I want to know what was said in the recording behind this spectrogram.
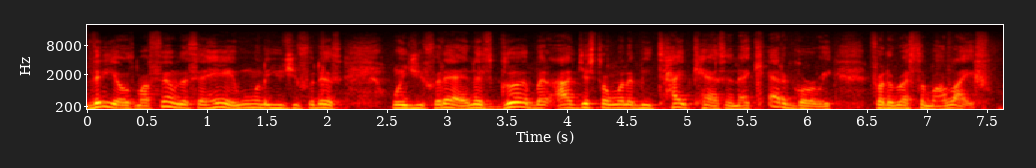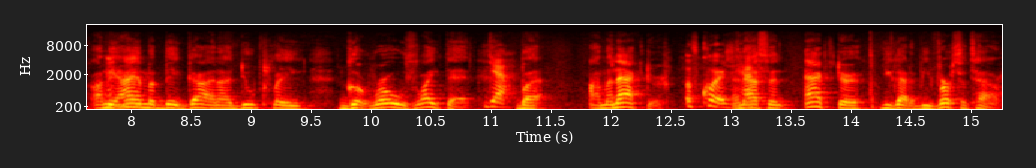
videos, my films, they say, "Hey, we want to use you for this, we want you for that," and it's good. But I just don't want to be typecast in that category for the rest of my life. I mean, I am a big guy, and I do play good roles like that. Mm-hmm. Yeah. But I'm an actor. Of course, And as an actor, you got to be versatile.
